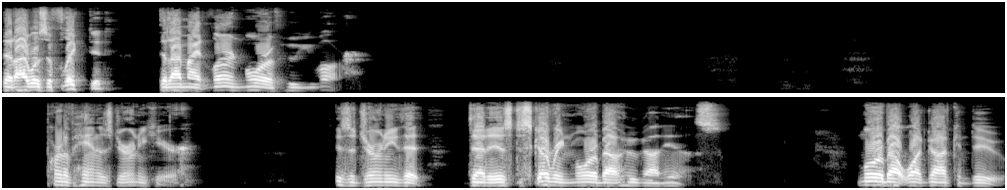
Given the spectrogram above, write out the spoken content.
that I was afflicted, that I might learn more of who you are. part of Hannah's journey here is a journey that that is discovering more about who God is, more about what God can do,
